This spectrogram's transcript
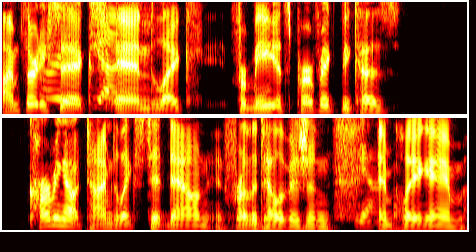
I'm 36 Yeah. and like for me it's perfect because carving out time to like sit down in front of the television yeah, and play a game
